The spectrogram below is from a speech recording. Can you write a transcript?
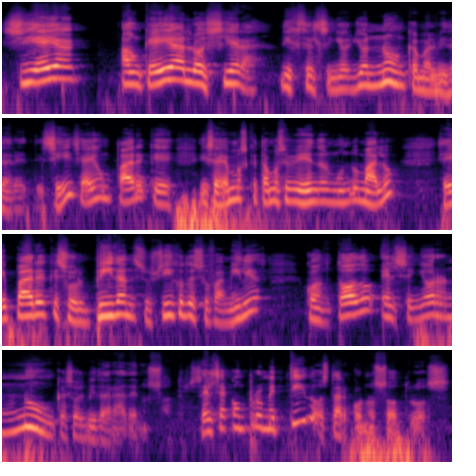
Si ella, aunque ella lo hiciera, dice el Señor, yo nunca me olvidaré de ti. Sí, si hay un padre que, y sabemos que estamos viviendo en un mundo malo, si hay padres que se olvidan de sus hijos, de sus familias, con todo, el Señor nunca se olvidará de nosotros. Él se ha comprometido a estar con nosotros.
